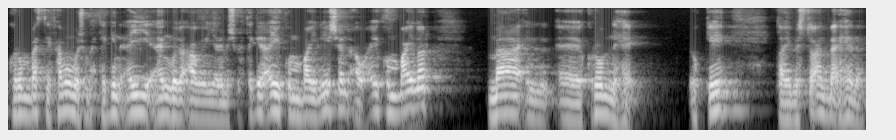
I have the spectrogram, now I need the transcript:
كروم بس يفهمه مش محتاجين أي Angular أو يعني مش محتاجين أي compilation أو أي compiler مع الكروم نهائي. okay. طيب السؤال بقى هنا.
